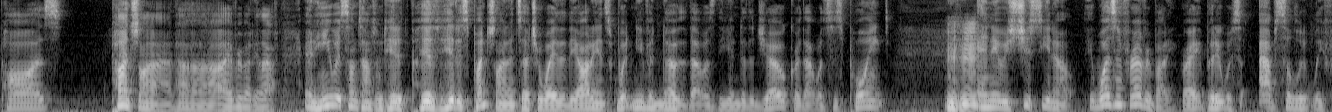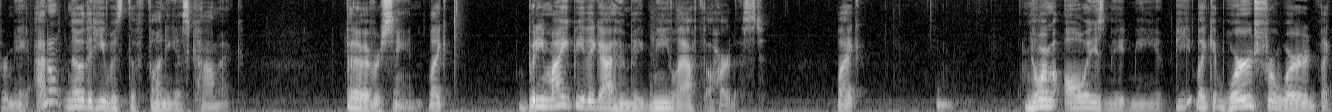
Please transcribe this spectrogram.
pause, punchline. Everybody laughed. And he would sometimes would hit his, hit his punchline in such a way that the audience wouldn't even know that that was the end of the joke or that was his point and it was just you know it wasn't for everybody right? But it was absolutely for me. I don't know that he was the funniest comic that i've ever seen. Like but he might be the guy who made me laugh the hardest. Like norm always made me be like word for word like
